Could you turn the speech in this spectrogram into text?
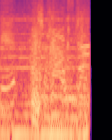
kid. That's your Halloween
